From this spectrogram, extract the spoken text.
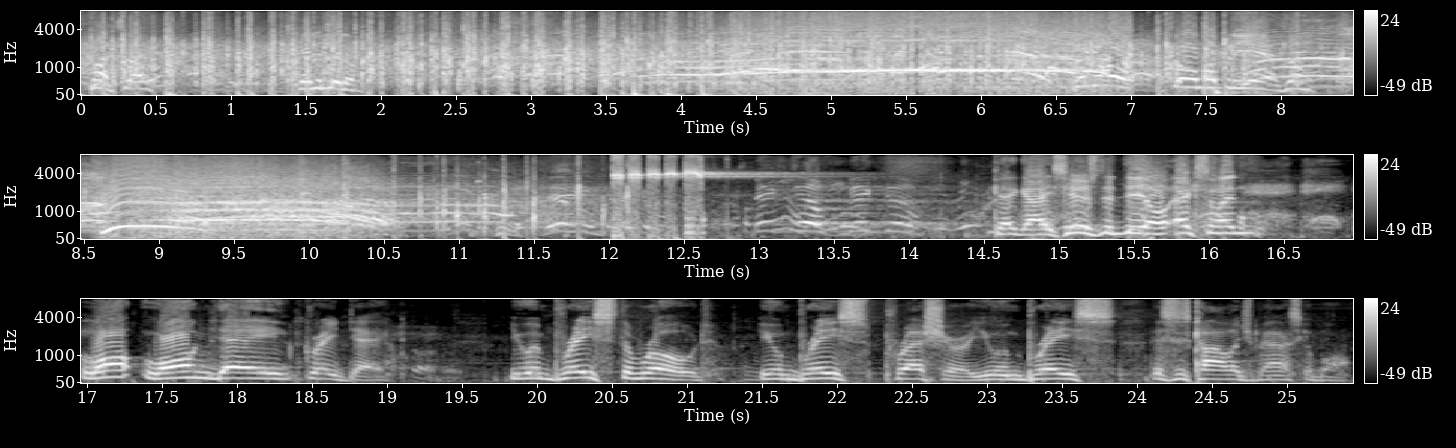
Come on, Trey. Get in the middle. Pick him up. Throw him up in the air. Throw him. Big deal, big deal. Okay, guys, here's the deal. Excellent, long, long day, great day. You embrace the road. You embrace pressure. You embrace this is college basketball.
